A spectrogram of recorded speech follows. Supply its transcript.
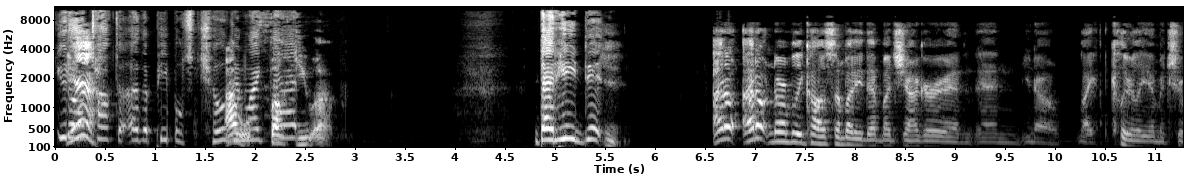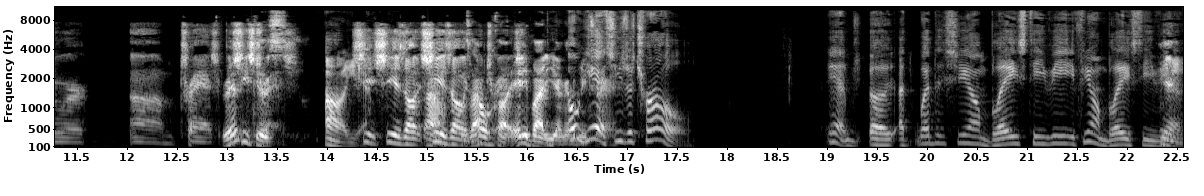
You don't Yeah. talk to other people's I children will like fuck that. you up. That he didn't. I don't. I don't normally call somebody that much younger and and you know like clearly immature, um, trash. But she's she's 'Cause- trash. Oh yeah. She she is al- she Oh, is always 'cause I been would call trash. anybody younger than Oh me yeah, trash. she's a troll. Yeah, uh, what is she on Blaze TV? If you're on Blaze TV, Yeah.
